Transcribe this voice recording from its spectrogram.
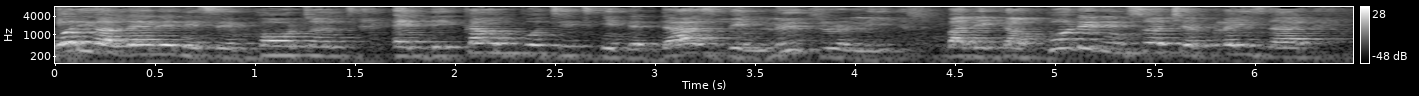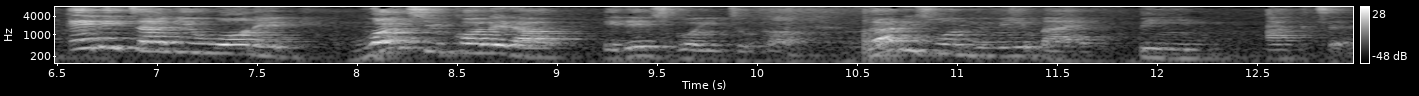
what you are learning is important and they can't put it in the dustbin literally, but they can put it in such a place that anytime you want it, once you call it out, it is going to come. That is what we mean by being active.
